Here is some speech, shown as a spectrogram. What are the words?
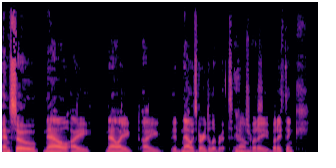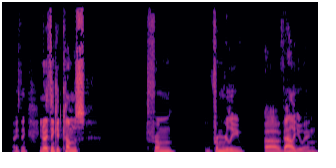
and so now I now I I it, now it's very deliberate. Um, but I but I think I think you know I think it comes from from really uh, valuing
